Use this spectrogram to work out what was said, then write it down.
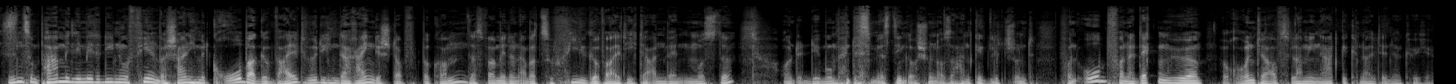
sind so ein paar Millimeter, die nur fehlen. Wahrscheinlich mit grober Gewalt würde ich ihn da reingestopft bekommen. Das war mir dann aber zu viel Gewalt, die ich da anwenden musste. Und in dem Moment ist mir das Ding auch schon aus der Hand geglitscht und von oben, von der Deckenhöhe, runter aufs Laminat geknallt in der Küche.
